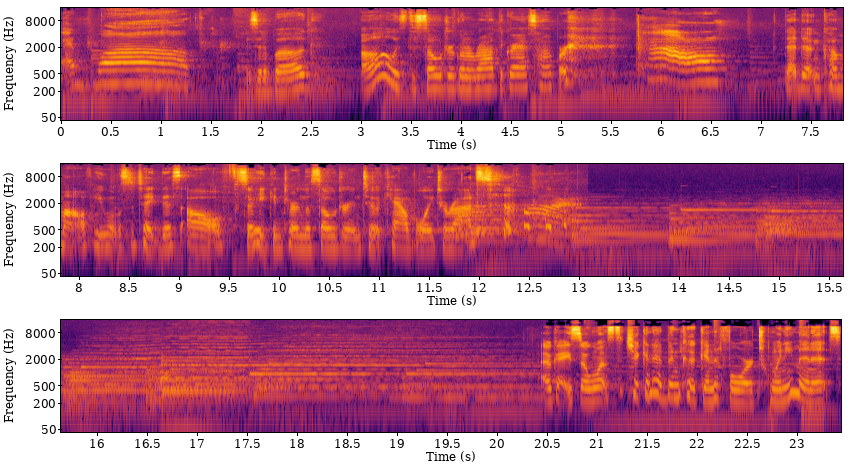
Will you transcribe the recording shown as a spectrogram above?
A bug. Is it a bug? Oh, is the soldier going to ride the grasshopper? How? that doesn't come off. He wants to take this off so he can turn the soldier into a cowboy to ride. Okay, so once the chicken had been cooking for 20 minutes,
